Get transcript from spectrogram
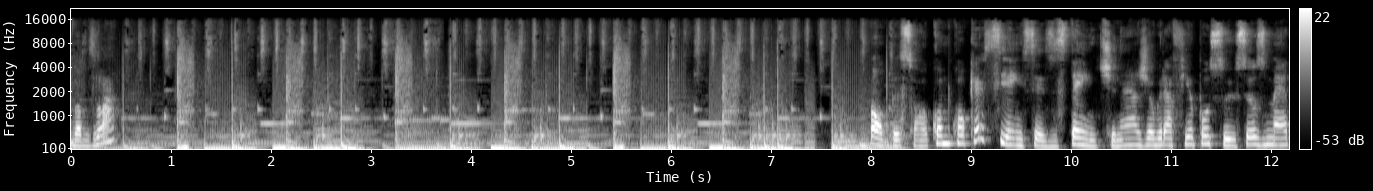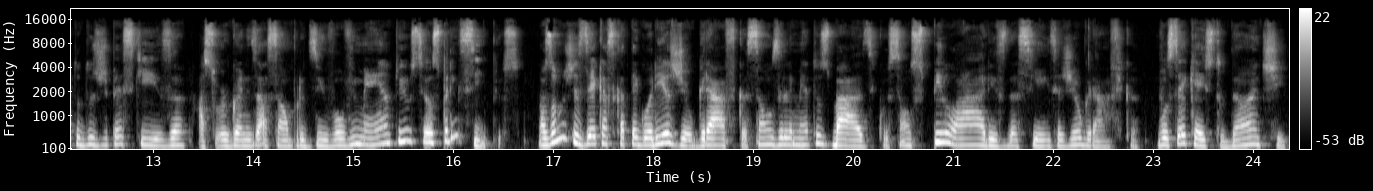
Vamos lá? Bom, pessoal, como qualquer ciência existente, né, a geografia possui os seus métodos de pesquisa, a sua organização para o desenvolvimento e os seus princípios. Nós vamos dizer que as categorias geográficas são os elementos básicos, são os pilares da ciência geográfica. Você que é estudante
